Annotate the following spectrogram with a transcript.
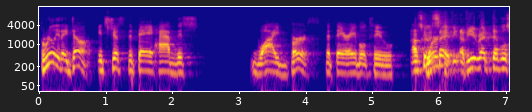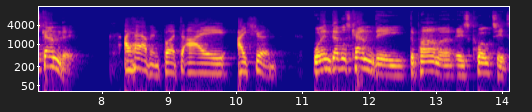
but really they don't. It's just that they have this wide berth that they're able to. I was going to say, have you read Devil's Candy? I haven't, but I I should. Well, in Devil's Candy, De Palma is quoted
